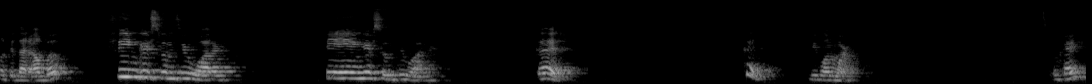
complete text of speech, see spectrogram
look at that elbow, fingers swim through water, fingers swim through water. Good. Good. Do one more. Okay?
